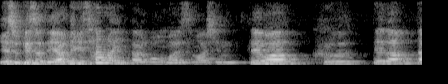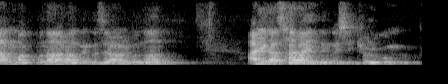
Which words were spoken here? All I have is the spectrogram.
예수께서 내 아들이 살아있다고 말씀하신 때와 그 때가 딱 맞구나라는 것을 알고는 아이가 살아있는 것이 결국은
